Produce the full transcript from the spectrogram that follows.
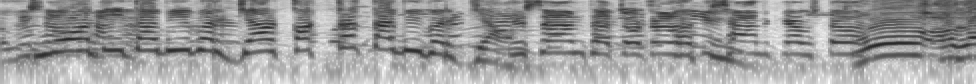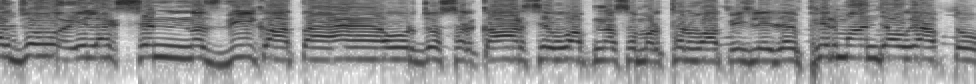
मोदी तभी भर गया कट्टर तभी भर गया। किसान था चौटाला किसान क्या उसका वो अगर जो इलेक्शन नज़दीक आता है और जो सरकार से वो अपना समर्थन वापस ले जाए फिर मान जाओगे आप तो?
